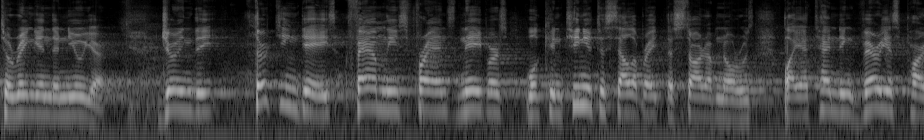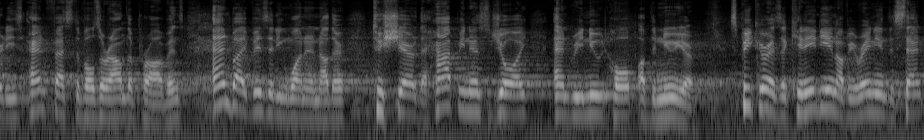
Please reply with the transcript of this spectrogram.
to ring in the new year. During the 13 days, families, friends, neighbours will continue to celebrate the start of Nowruz by attending various parties and festivals around the province and by visiting one another to share the happiness, joy and renewed hope of the new year. Speaker, as a Canadian of Iranian descent,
